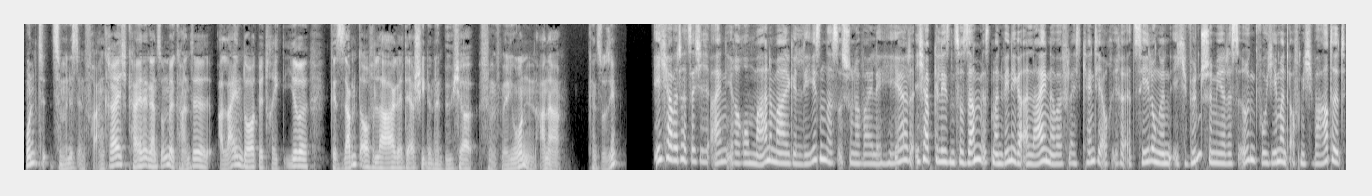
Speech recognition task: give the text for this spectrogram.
und zumindest in Frankreich keine ganz unbekannte. Allein dort beträgt ihre Gesamtauflage der erschienenen Bücher 5 Millionen. Anna, kennst du sie? Ich habe tatsächlich einen ihrer Romane mal gelesen, das ist schon eine Weile her. Ich habe gelesen, zusammen ist man weniger allein, aber vielleicht kennt ihr auch ihre Erzählungen. Ich wünsche mir, dass irgendwo jemand auf mich wartet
